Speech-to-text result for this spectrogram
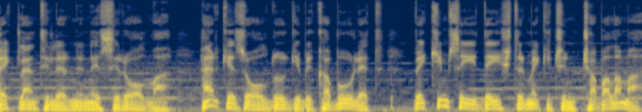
Beklentilerinin esiri olma, herkesi olduğu gibi kabul et ve kimseyi değiştirmek için çabalama.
